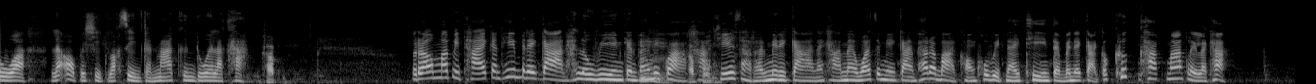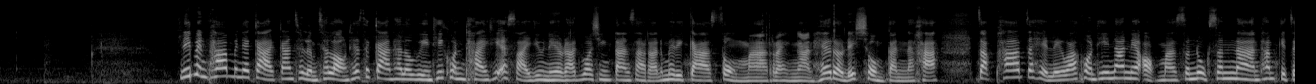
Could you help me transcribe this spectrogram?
ตัว และออกไปฉีดวัคซีนกันมากขึ้นด้วยล่ะค่ะครับเรามาปิดท้ายกันที่บรรยากาศฮาโลวีนกันบ้างดีกว่าครับค่ะผมที่สหรัฐอเมริกานะคะ แม้ว่าจะมีการแพร่ระบาดของโควิด -19 แต่บรรยากาศก็คึกคักมากเลยล่ะค่ะ นี่เป็นภาพบรรยากาศการเฉลิมฉลองเทศกาลฮาโลวีนที่คนไทยที่อาศัยอยู่ในรัฐวอชิงตันสหรัฐอเมริกาส่งมารายงานให้เราได้ชมกันนะคะ จากภาพจะเห็นเลยว่าคนที่นั่นเนี่ยออกมาสนุกสนานทำกิจ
